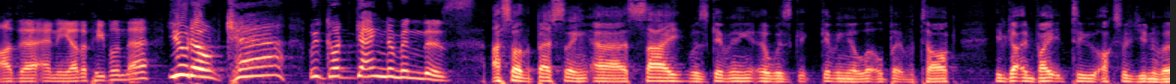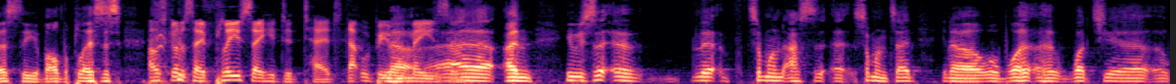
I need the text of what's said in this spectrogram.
are there any other people in there? You don't care! We've got Gangnam in this! I saw the best thing. Uh, Psy was giving uh, was g- giving a little bit of a talk. He got invited to Oxford University of all the places. I was going to say, please say he did TED. That would be No, amazing. Uh, and he was. Uh, someone asked. Uh, someone said, you know, well, what uh, what's your? Uh,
